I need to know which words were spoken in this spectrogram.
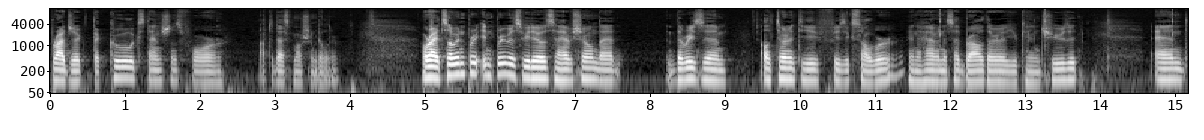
project, the cool extensions for Autodesk Motion Builder. Alright, so in, pre in previous videos I have shown that there is a alternative physics solver and I have an asset browser you can choose it. And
